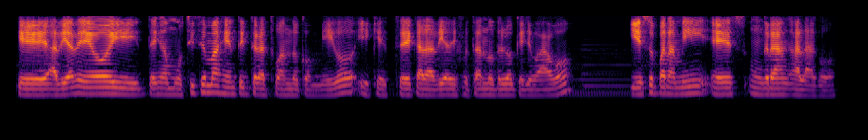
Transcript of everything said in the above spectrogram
que a día de hoy tenga muchísima gente interactuando conmigo y que esté cada día disfrutando de lo que yo hago. Y eso para mí es un gran halago.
